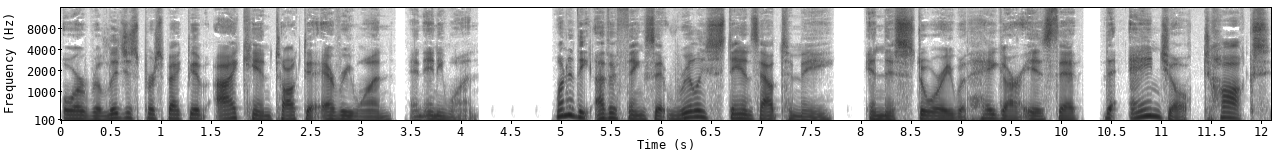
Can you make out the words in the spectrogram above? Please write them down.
or religious perspective, I can talk to everyone and anyone. One of the other things that really stands out to me in this story with Hagar is that the angel talks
